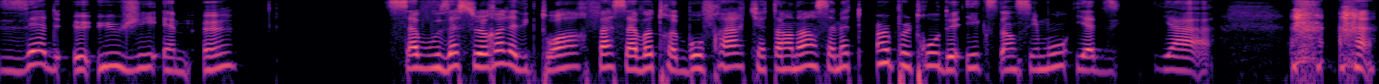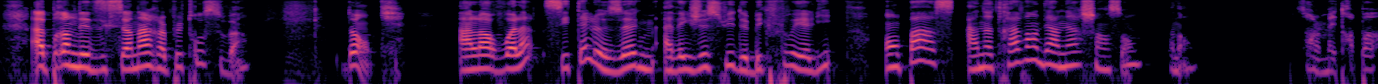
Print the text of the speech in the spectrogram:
Z-E-U-G-M-E, e, ça vous assurera la victoire face à votre beau-frère qui a tendance à mettre un peu trop de X dans ses mots et à, à, prendre des dictionnaires un peu trop souvent. Donc, alors voilà, c'était le Zeugme avec Je suis de Big Flo et Ali. On passe à notre avant-dernière chanson. Oh non, ça ne le mettra pas.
